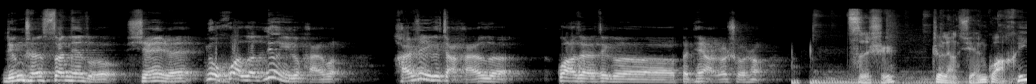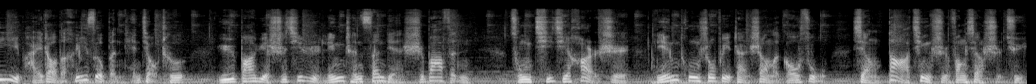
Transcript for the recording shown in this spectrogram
凌晨三点左右，嫌疑人又换了另一个牌子，还是一个假牌子，挂在这个本田雅阁车上。此时，这辆悬挂黑 E 牌照的黑色本田轿车于八月十七日凌晨三点十八分。从齐齐哈尔市联通收费站上了高速，向大庆市方向驶去。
